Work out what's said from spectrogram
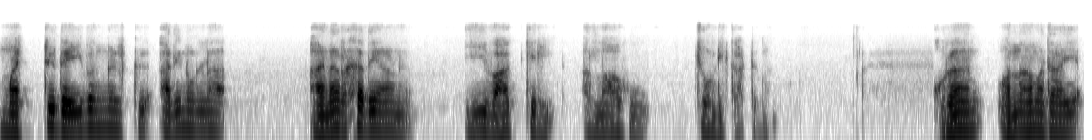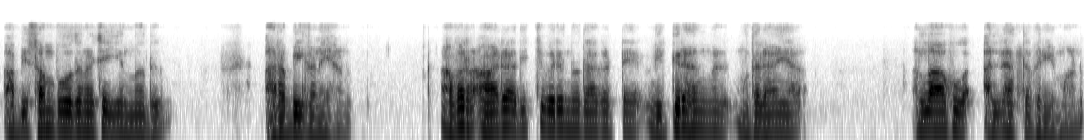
മറ്റ് ദൈവങ്ങൾക്ക് അതിനുള്ള അനർഹതയാണ് ഈ വാക്കിൽ അള്ളാഹു ചൂണ്ടിക്കാട്ടുന്നത്. ഖുറാൻ ഒന്നാമതായി അഭിസംബോധന ചെയ്യുന്നത് അറബികളെയാണ്. അവർ ആരാധിച്ചു വരുന്നതാകട്ടെ വിഗ്രഹങ്ങൾ മുതലായ അള്ളാഹു അല്ലാത്തവരെയുമാണ്.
